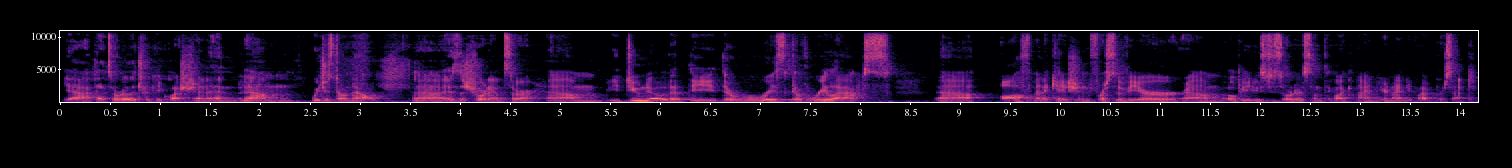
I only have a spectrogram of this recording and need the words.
Yeah, that's a really tricky question, and um, we just don't know. Uh, is the short answer. Um, you do know that the the risk of relapse uh, off medication for severe um, opioid use disorder is something like 90 or 95 percent.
